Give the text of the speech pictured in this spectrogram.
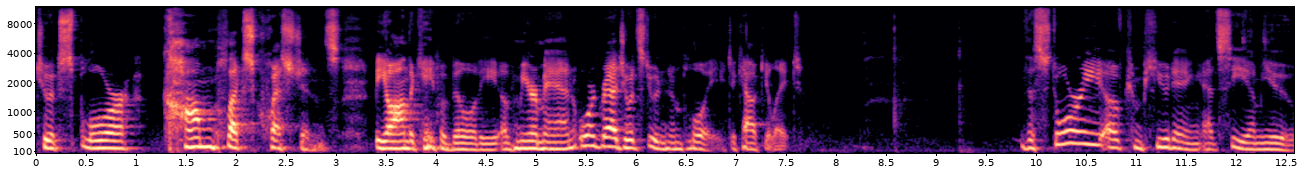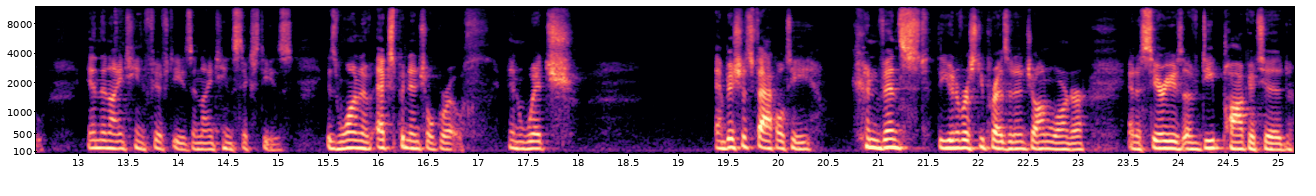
to explore complex questions beyond the capability of mere man or graduate student employee to calculate. The story of computing at CMU in the 1950s and 1960s is one of exponential growth in which ambitious faculty convinced the university president, John Warner, and a series of deep-pocketed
